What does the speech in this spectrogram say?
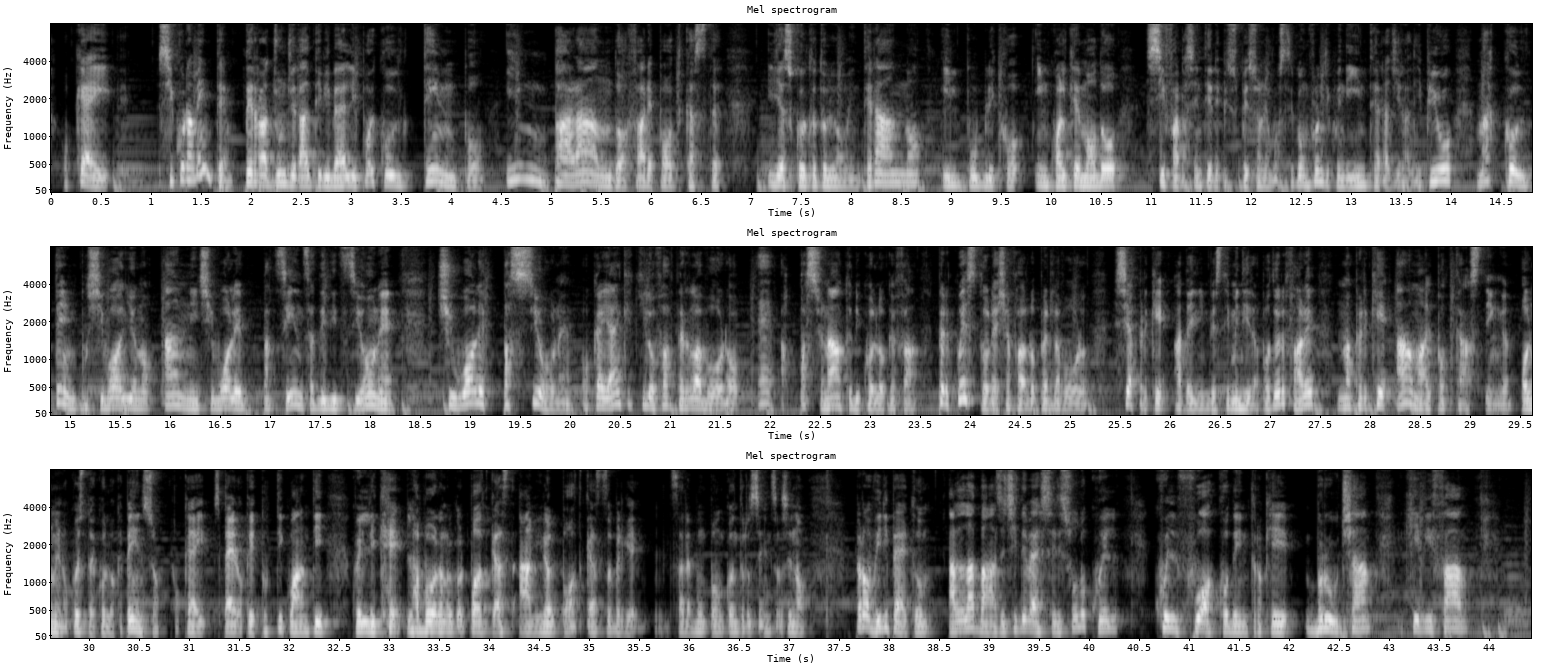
ok? Sicuramente per raggiungere alti livelli, poi col tempo, imparando a fare podcast, gli ascoltatori aumenteranno, il pubblico in qualche modo si farà sentire più spesso nei vostri confronti, quindi interagirà di più, ma col tempo ci vogliono anni, ci vuole pazienza, dedizione, ci vuole passione, ok? Anche chi lo fa per lavoro è appassionato di quello che fa, per questo riesce a farlo per lavoro, sia perché ha degli investimenti da poter fare, ma perché ama il podcasting, o almeno questo è quello che penso, ok? Spero che tutti quanti, quelli che lavorano col podcast, amino il podcast, perché sarebbe un po' un controsenso se no. Però vi ripeto, alla base ci deve essere solo quel, quel fuoco dentro che brucia, che vi fa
